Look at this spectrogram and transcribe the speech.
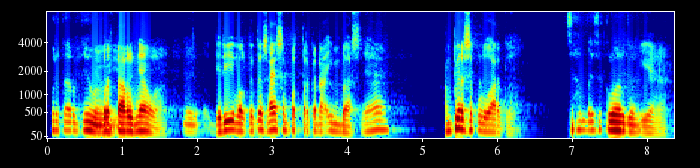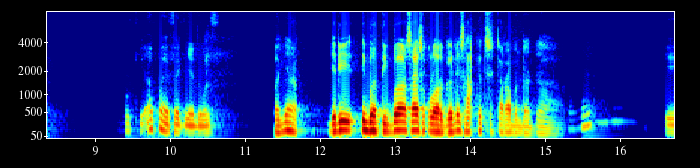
Bertaruh nyawa. bertaruh nyawa. Baik. Jadi waktu itu saya sempat terkena imbasnya hampir sekeluarga. Sampai sekeluarga. Iya, Oke, apa efeknya itu mas? banyak. Jadi tiba-tiba saya sekeluarga ini sakit secara mendadak. Oke.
